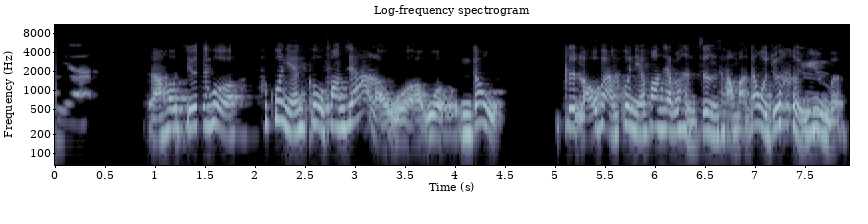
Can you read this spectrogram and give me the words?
一年，然后结果他过年给我放假了。我我你知道我这老板过年放假不很正常嘛？但我觉得很郁闷。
